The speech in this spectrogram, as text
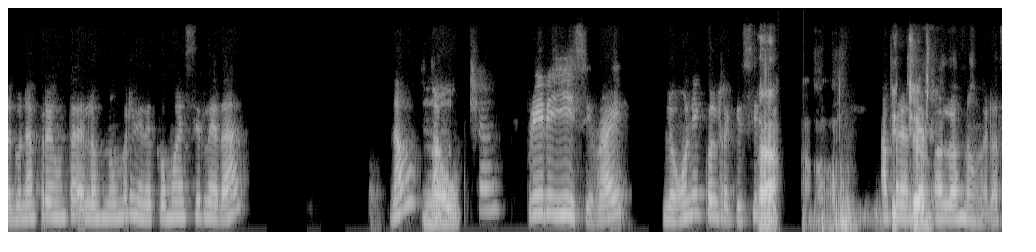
¿Alguna pregunta de los números y de cómo decir la edad? No? No. Pretty easy, right? Lo único, el requisito Ah, aprendernos los números.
